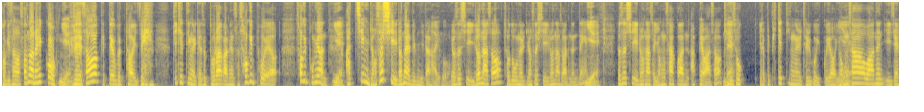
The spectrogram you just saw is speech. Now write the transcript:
거기서 선언을 했고 예. 그래서 그때부터 이제 피켓팅을 계속 돌아가면서 서귀포에 서귀포면 예. 아침 6시에 일어나야 됩니다. 아이고. 6시에 일어나서 저도 오늘 6시에 일어나서 왔는데 예. 6시에 일어나서 영사관 앞에 와서 네. 계속 이렇게 피켓팅을 들고 있고요. 예. 영사와는 이제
